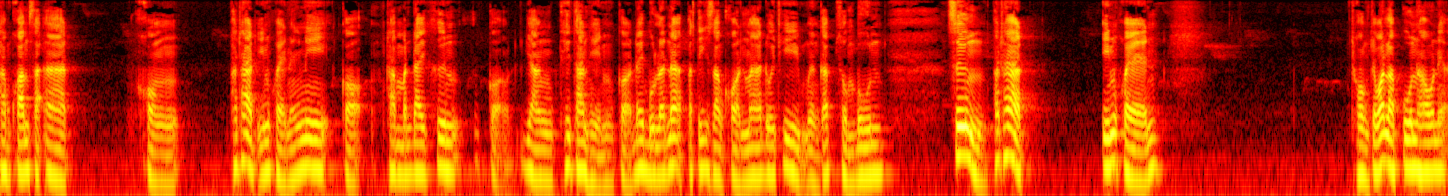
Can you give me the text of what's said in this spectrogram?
ทำความสะอาดของพระธาตุอินแขวนแห่งนี้ก็ ทำบันไดขึ้นก็อย่างที่ท่านเห็นก็ได้บุรณะปฏิสังขรณ์มาโดยที่เหมือนกับสมบูรณ์ ซึ่งพระธาตุอินแขวนของจังหวัดลำปูนเฮาเนี่ย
